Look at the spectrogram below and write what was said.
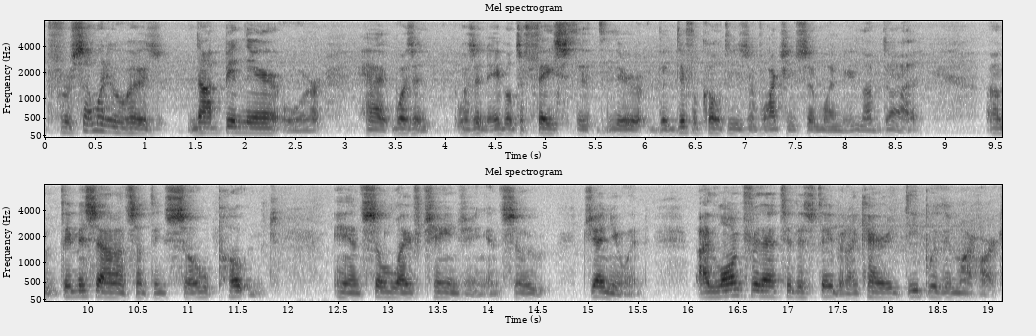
For someone who has not been there or had, wasn't wasn't able to face the, the, the difficulties of watching someone you love die, um, they miss out on something so potent and so life changing and so genuine. I long for that to this day, but I carry it deep within my heart.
